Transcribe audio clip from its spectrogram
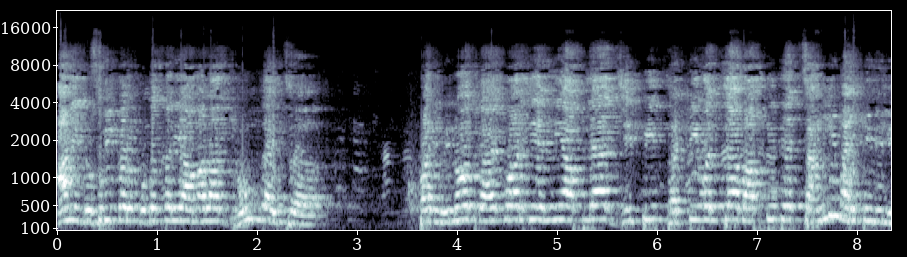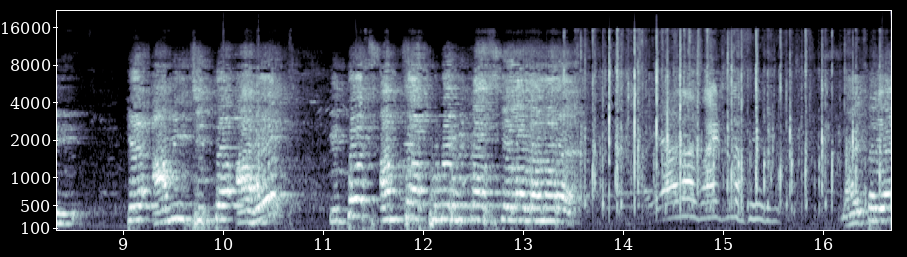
आणि दुसरीकडे कुठंतरी आम्हाला घेऊन जायचं. पण विनोद गायकवाडजी यांनी आपल्या जीपी थर्टी वनच्या बाबतीत एक चांगली माहिती दिली की आम्ही जिथं आहोत तिथंच आमचा पुनर्विकास केला जाणार आहे. नाहीतर या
